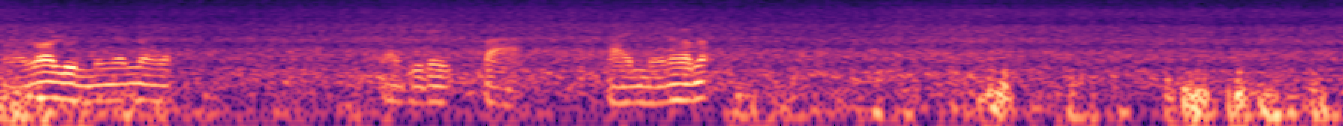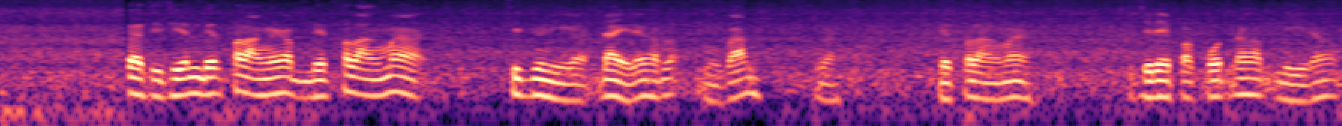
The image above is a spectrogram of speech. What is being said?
อ่ารอลุ่นเหมือนกันหน่อยครับ อาจจะได้ป่าตายเหมือนะครับเนาะแต่ที่เทียนเบ็ดฝรั่งนะครับเบ็ดฝรั่งมากคิดอยู่นี่ก็ได้นะครับแล้วหมู่บ้านนะเบ็ดฝรั่งมากจะได้ปรากฏนะครับดีนะครับ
